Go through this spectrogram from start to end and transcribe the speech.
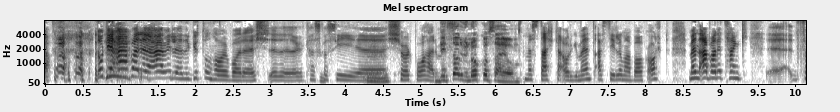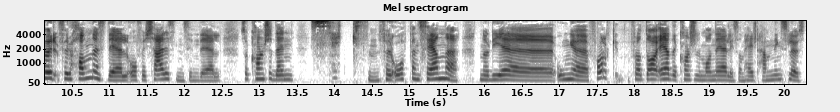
Dere, jeg bare, jeg vil, guttene har jo bare eh, hva skal jeg si, eh, kjørt på her med, Dette hadde vi nok å si om. med sterke argument. Jeg stiller meg bak alt. Men jeg bare tenker, for, for hans del og for kjæresten sin del, så kanskje den sexen for åpen scene når de er unge folk, for at da er det kanskje man er liksom helt hemningsløst.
